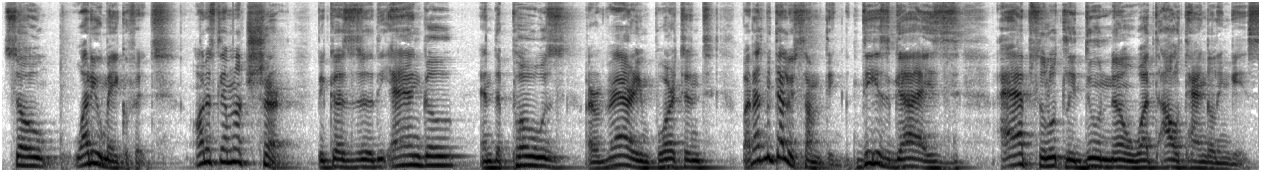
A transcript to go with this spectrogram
So, what do you make of it? Honestly, I'm not sure, because uh, the angle and the pose are very important. But let me tell you something, these guys absolutely do know what out-angling is.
